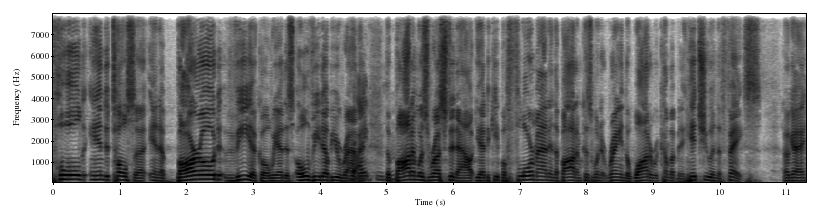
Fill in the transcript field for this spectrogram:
pulled into Tulsa in a borrowed vehicle. We had this old VW Rabbit. Right. Mm-hmm. The bottom was rusted out. You had to keep a floor mat in the bottom because when it rained, the water would come up and hit you in the face. Okay?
